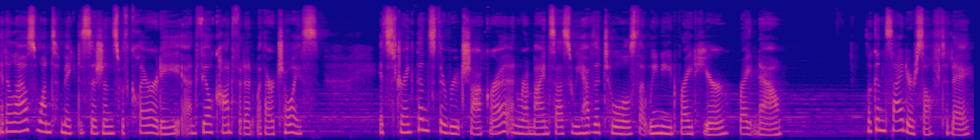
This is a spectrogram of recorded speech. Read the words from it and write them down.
It allows one to make decisions with clarity and feel confident with our choice. It strengthens the root chakra and reminds us we have the tools that we need right here, right now. Look inside yourself today.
